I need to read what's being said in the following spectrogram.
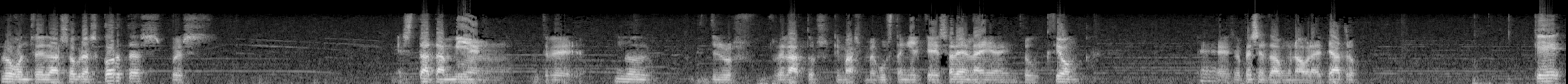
Luego, entre las obras cortas, pues está también entre uno de los relatos que más me gustan y el que sale en la introducción, eh, representa una obra de teatro, que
